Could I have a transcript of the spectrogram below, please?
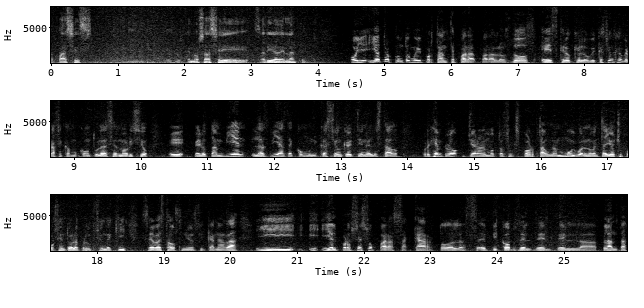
capaces y es lo que nos hace salir adelante. Oye, y otro punto muy importante para, para los dos es creo que la ubicación geográfica, como, tú le decías Mauricio, eh, pero también las vías de comunicación que hoy tiene el Estado. Por ejemplo, General Motors exporta una muy buena, 98% de la producción de aquí se va a Estados Unidos y Canadá y, el proceso para sacar todas las eh, pickups de, la planta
